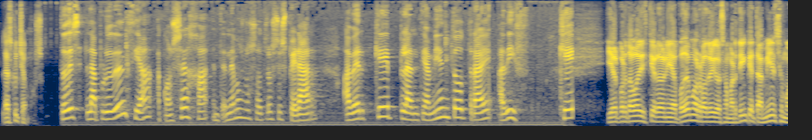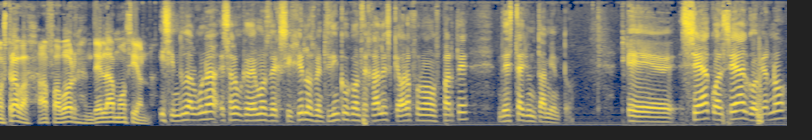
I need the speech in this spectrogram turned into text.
La escuchamos. Entonces, la prudencia aconseja, entendemos nosotros, esperar a ver qué planteamiento trae ADIF. Y el portavoz de Izquierda Unida Podemos, Rodrigo San Martín, que también se mostraba a favor de la moción. Y sin duda alguna es algo que debemos de exigir los 25 concejales que ahora formamos parte de este ayuntamiento. Eh, sea cual sea el gobierno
